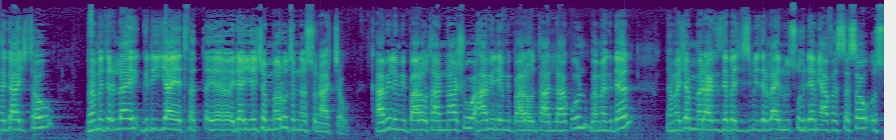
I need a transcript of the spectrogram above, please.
ተጋጅተው በምድር ላይ ግድያ የጀመሩት እነሱ ናቸው። ቃቢል የሚባለው ታናሹ ሀቢል የሚባለውን ታላቁን በመግደል ለመጀመሪያ ጊዜ በዚህ ምድር ላይ ንጹህ ደም ያፈሰሰው እሱ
